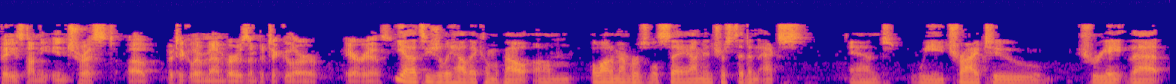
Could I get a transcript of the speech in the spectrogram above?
based on the interest of particular members in particular areas? Yeah, that's usually how they come about. Um, a lot of members will say, I'm interested in X, and we try to create that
